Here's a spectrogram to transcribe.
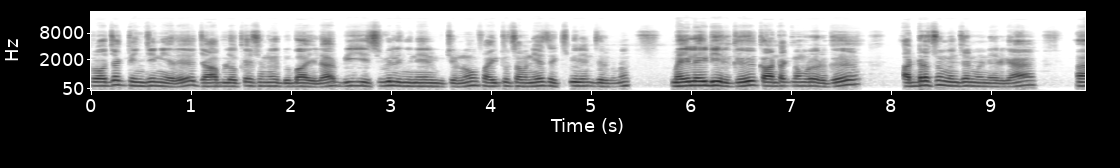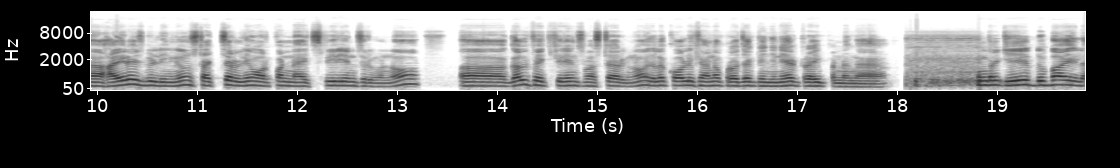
project engineer job location துபாயில் பிஇ சிவில் இன்ஜினியரிங் முடிச்சிடணும். Five to seven years experience இருக்கணும். மெயில் ஐடி இருக்குது கான்டாக்ட் நம்பரும் இருக்குது அட்ரஸும் மென்ஷன் பண்ணியிருக்கேன். ஹைரைஸ் பில்டிங்லையும் ஸ்ட்ரக்சர்லையும் ஒர்க் பண்ண எக்ஸ்பீரியன்ஸ் இருக்கணும். கல்ஃப் எக்ஸ்பீரியன்ஸ் மஸ்ட்டாக இருக்கணும். இதில் குவாலிஃபையான ப்ராஜெக்ட் இன்ஜினியர் ட்ரை பண்ணுங்க. இன்றைக்கு துபாயில்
